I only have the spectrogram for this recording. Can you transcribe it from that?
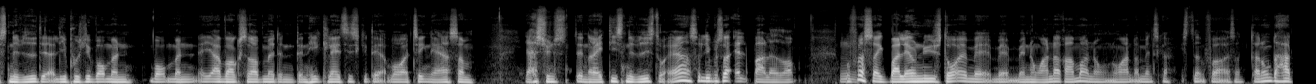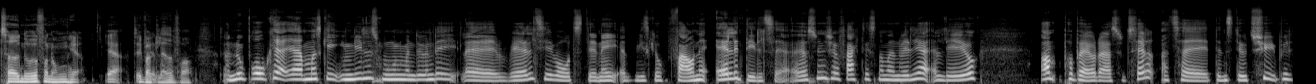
Snehvide der, lige pludselig, hvor man, hvor man, jeg er vokset op med den, den helt klassiske der, hvor tingene er, som jeg synes, den rigtige Snehvide historie er, og så lige pludselig er alt bare lavet om. Mm. Hvorfor så ikke bare lave en ny historie med, med, med nogle andre rammer og nogle, nogle andre mennesker, i stedet for, altså, der er nogen, der har taget noget fra nogen her, Ja, det var kan- glade for. Og nu provokerer jeg måske en lille smule, men det er jo en del af Reality Awards DNA, at vi skal fagne alle deltagere. Og jeg synes jo faktisk, når man vælger at lave om på Paradise Hotel og tage den stereotype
